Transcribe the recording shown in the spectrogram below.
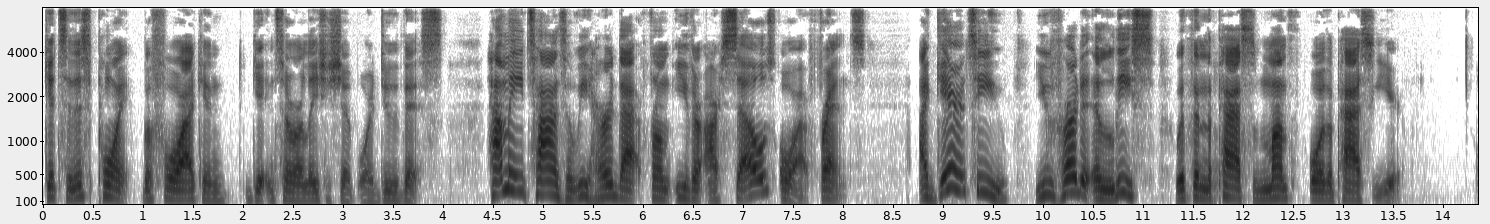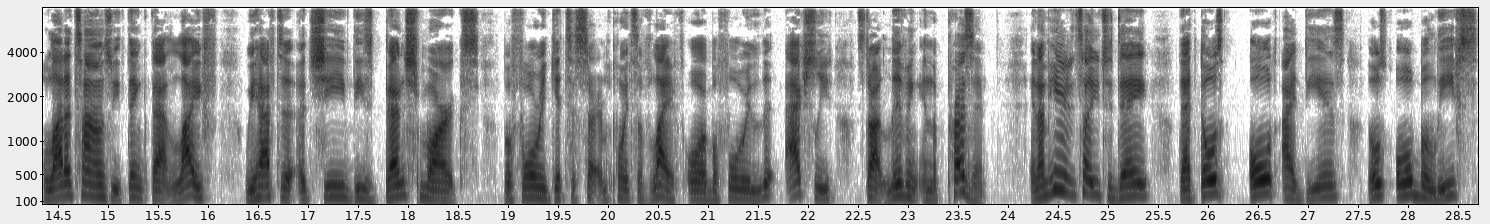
get to this point before I can get into a relationship or do this. How many times have we heard that from either ourselves or our friends? I guarantee you, you've heard it at least within the past month or the past year. A lot of times we think that life, we have to achieve these benchmarks before we get to certain points of life or before we li- actually start living in the present. And I'm here to tell you today that those old ideas, those old beliefs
